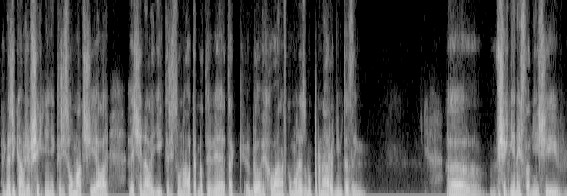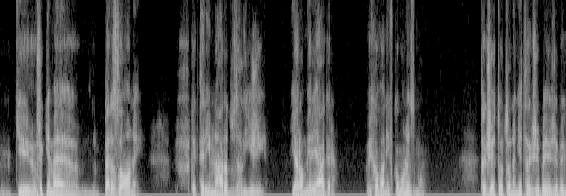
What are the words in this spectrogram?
tak neříkám, že všichni, někteří jsou mladší, ale většina lidí, kteří jsou na alternativě, tak byla vychována v komunismu pro národním tezím. Eh, všichni nejslavnější ti, řekněme, persony, ke kterým národ zhlíží, Jaromír Jágr, vychovaný v komunismu, takže to, to není tak, že by, že by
